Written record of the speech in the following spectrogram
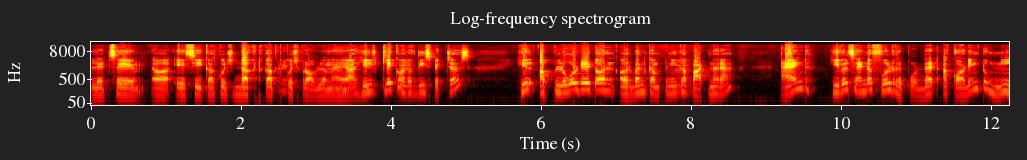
लेट से ए सी का कुछ डक्ट का कुछ प्रॉब्लम है या he'll click all of these pictures he'll upload it on urban company ka partner app and he will send a full report that according to me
